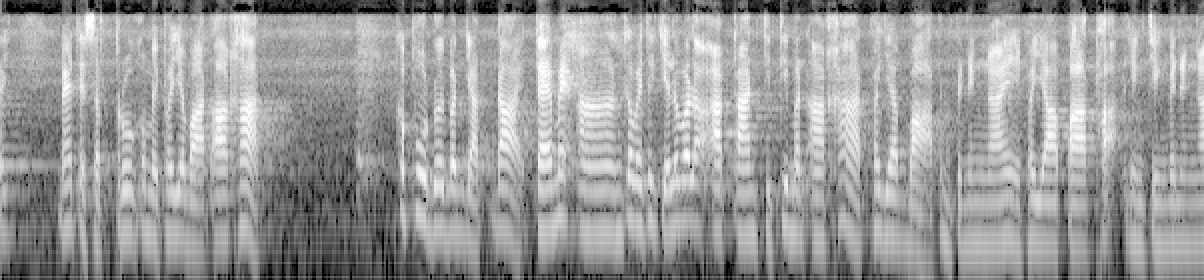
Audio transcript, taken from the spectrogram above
ย แม้แต่ศัตรูก็ไม่พยาบาทอาฆาต ก็พูดโดยบัญญัติได้ แต่ไม่อ่านก็ไปถึงเจแล้วว่าแล้วอาการจิตที่มันอาฆาตพยาบาทมันเป็นยังไง พยาปาทะจริง ๆ เป็นยังไง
